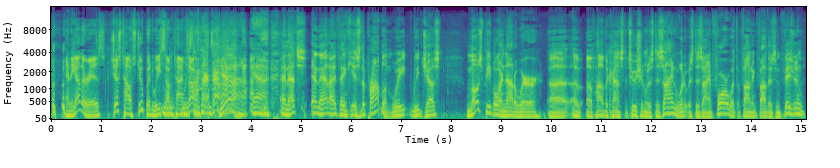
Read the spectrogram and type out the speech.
and the other is just how stupid we sometimes We are. sometimes are. Yeah. yeah. yeah. and that's and that I think is the problem. We we just most people are not aware uh, of, of how the Constitution was designed, what it was designed for, what the founding fathers envisioned.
